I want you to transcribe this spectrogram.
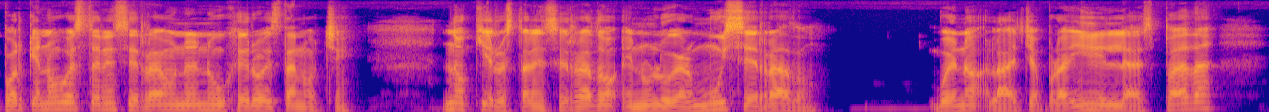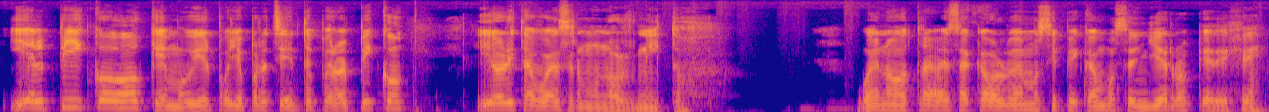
Porque no voy a estar encerrado en un agujero esta noche. No quiero estar encerrado en un lugar muy cerrado. Bueno, la hacha por ahí, la espada y el pico, que moví el pollo por accidente, pero el pico. Y ahorita voy a hacerme un hornito. Bueno, otra vez acá volvemos y picamos en hierro que dejé.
